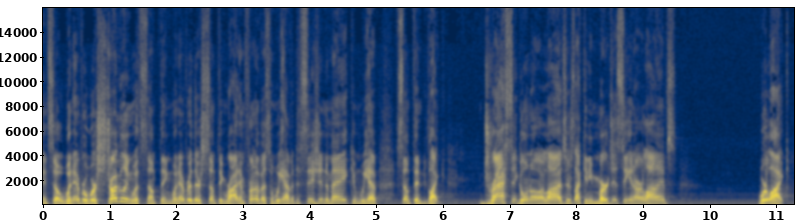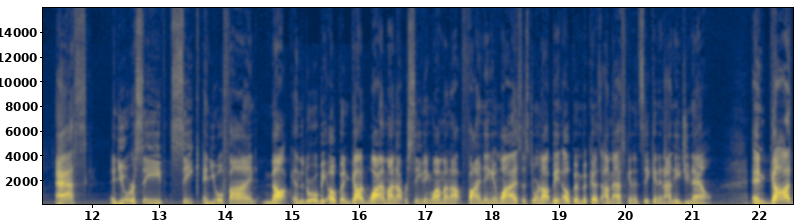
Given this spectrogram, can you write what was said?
And so, whenever we're struggling with something, whenever there's something right in front of us and we have a decision to make and we have something like drastic going on in our lives, there's like an emergency in our lives, we're like, ask and you will receive, seek and you will find, knock and the door will be open. God, why am I not receiving? Why am I not finding? And why is this door not being open? Because I'm asking and seeking and I need you now. And God,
